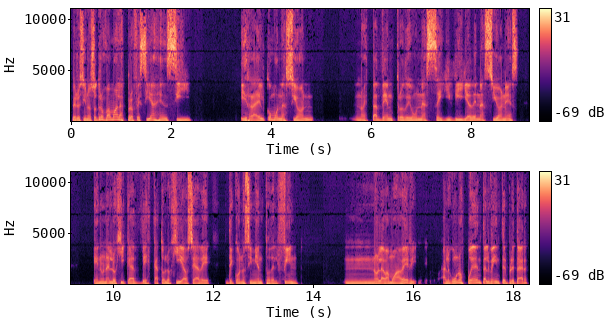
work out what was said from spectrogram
Pero si nosotros vamos a las profecías en sí, Israel como nación no está dentro de una seguidilla de naciones en una lógica de escatología, o sea, de, conocimiento del fin. No la vamos a ver. Algunos pueden tal vez interpretar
